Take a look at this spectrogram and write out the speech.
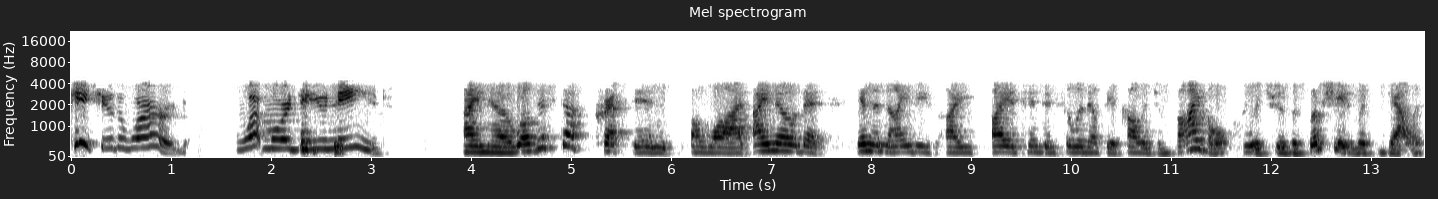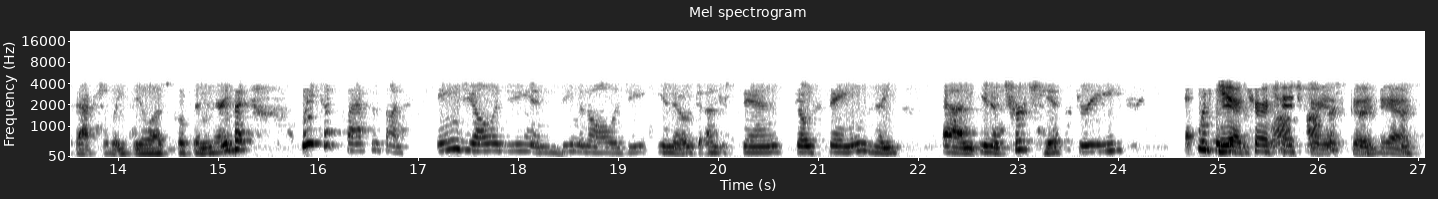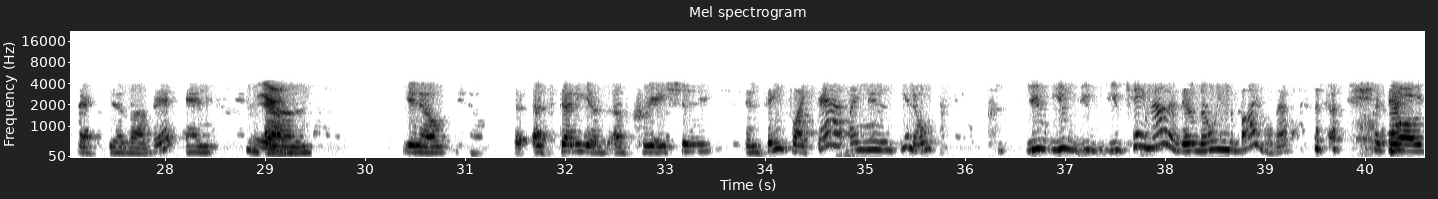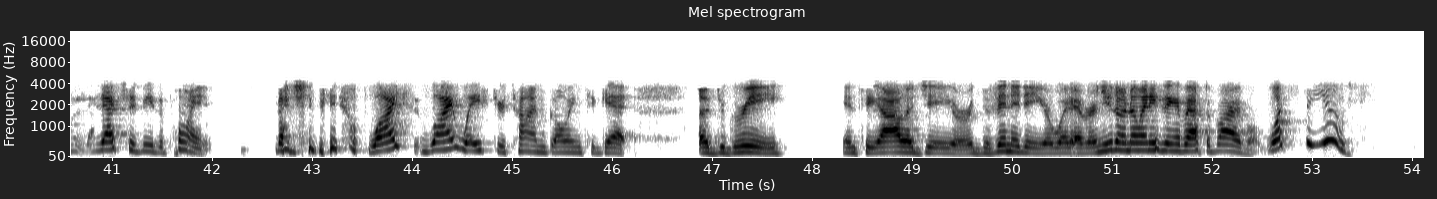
Teach you the Word. What more do you need? I know. Well, this stuff crept in a lot. I know that in the 90s, I, I attended Philadelphia College of Bible, which is associated with Dallas, actually, Theological Seminary. But we took classes on angelology and demonology, you know, to understand those things and, um, you know, church history. Yeah, church history is good. Yeah, perspective of it, and yeah, um, you know, a study of, of creation and things like that. I mean, you know, you you you, you came out of there knowing the Bible. That's, that's well, that should be the point. That should be why why waste your time going to get a degree in theology or divinity or whatever, and you don't know anything about the Bible. What's the use?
